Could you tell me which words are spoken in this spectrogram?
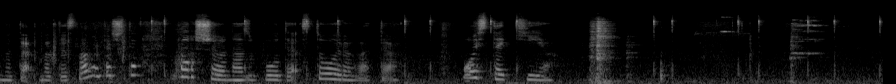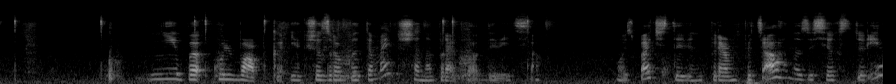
не те натисла, вибачте. Перший у нас буде створювати ось такі. Ніби кульбабка, якщо зробити менше, наприклад, дивіться. Ось, бачите, він прям потягне з усіх сторін.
